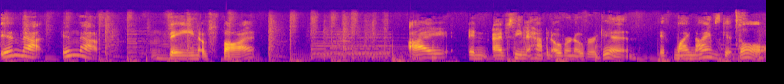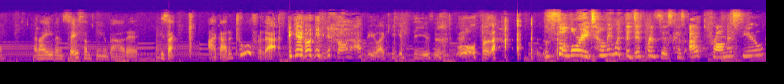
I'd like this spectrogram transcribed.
in that in that vein of thought i and i've seen it happen over and over again if my knives get dull and i even say something about it he's like i got a tool for that you know he gets all happy like he gets to use his tool for that So, Lori, tell me what the difference is because I promise you,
